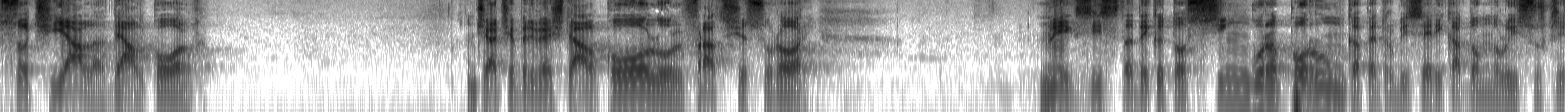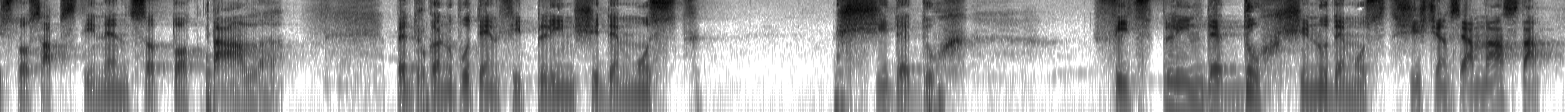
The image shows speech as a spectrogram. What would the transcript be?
socială de alcool. În ceea ce privește alcoolul, frați și surori, nu există decât o singură poruncă pentru Biserica Domnului Iisus Hristos, abstinență totală, pentru că nu putem fi plini și de must și de duh. Fiți plini de duh și nu de must. Și ce înseamnă asta?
